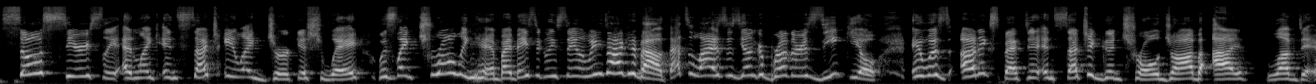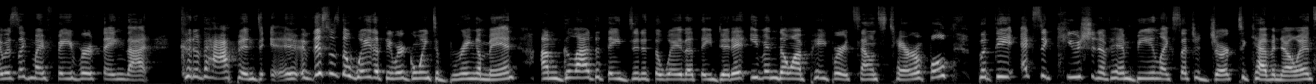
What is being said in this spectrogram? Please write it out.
so seriously and like in such a like jerkish way, was like trolling him by basically saying, What are you talking about? That's Elias's younger brother, Ezekiel. It was unexpected and such a good troll job. I loved it. It was like my favorite thing that could have happened. If this was the way that they were going to bring him in, I'm glad that they did it the way that they did it, even though on paper it sounds terrible. But the execution of him being like such a jerk to Kevin Owens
